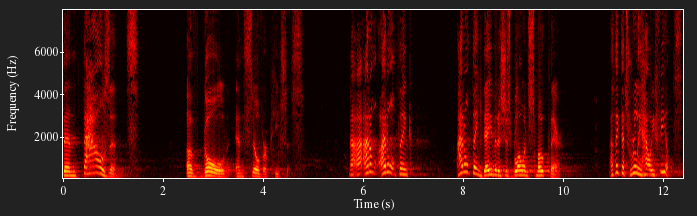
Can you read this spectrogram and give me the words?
than thousands of gold and silver pieces. Now, I, don't, I, don't think, I don't think David is just blowing smoke there. I think that's really how he feels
